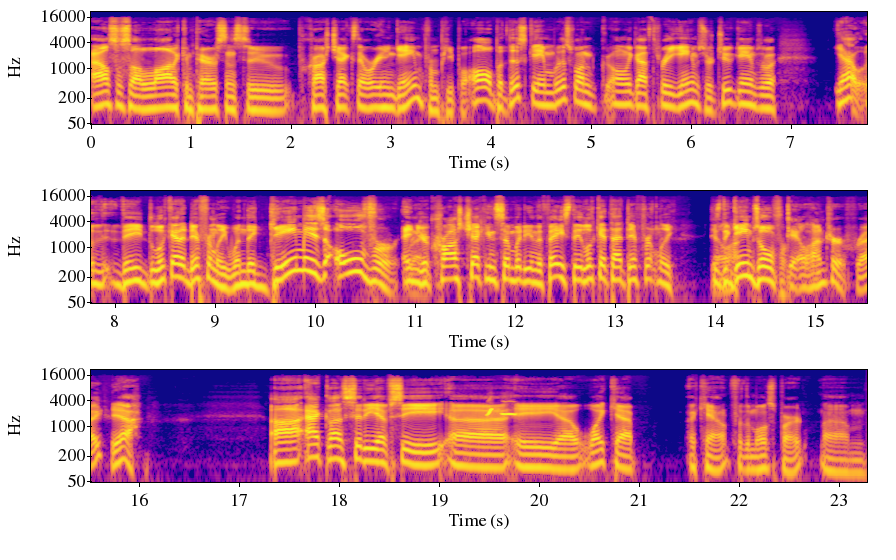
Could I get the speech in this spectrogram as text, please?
I also saw a lot of comparisons to cross checks that were in game from people. Oh, but this game, this one only got three games or two games. Yeah, they look at it differently. When the game is over and you're cross checking somebody in the face, they look at that differently because the Dale- game's over. Dale Hunter, right? Yeah. Uh, at Glass City FC, uh, a uh, Whitecap account for the most part, um,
